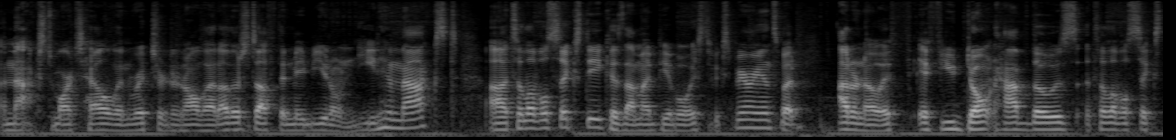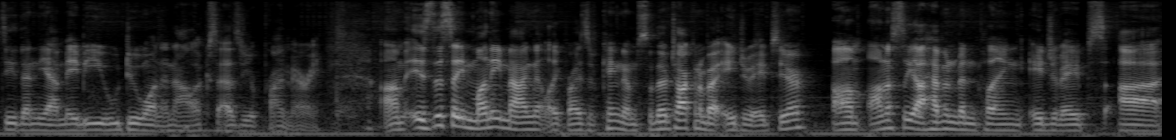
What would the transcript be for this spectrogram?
a maxed Martel and Richard and all that other stuff then maybe you don't need him maxed uh, to level 60 because that might be a waste of experience. But I don't know if if you don't have those to level 60 then yeah maybe you do want an Alex as your primary. Um, is this a money magnet like Rise of Kingdoms? So they're talking about Age of Apes here. Um, honestly I haven't been playing Age of Apes uh,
